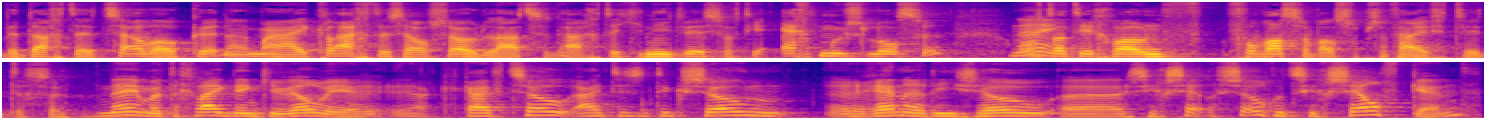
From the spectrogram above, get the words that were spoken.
We dachten het zou wel kunnen, maar hij klaagde zelfs zo de laatste dagen dat je niet wist of hij echt moest lossen. nee. Of dat hij gewoon volwassen was op zijn 25ste. Nee, maar tegelijk denk je wel weer. Ja, kijk, hij, heeft zo, hij is natuurlijk zo'n renner die zo, eh, zichzelf, zo goed zichzelf kent.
